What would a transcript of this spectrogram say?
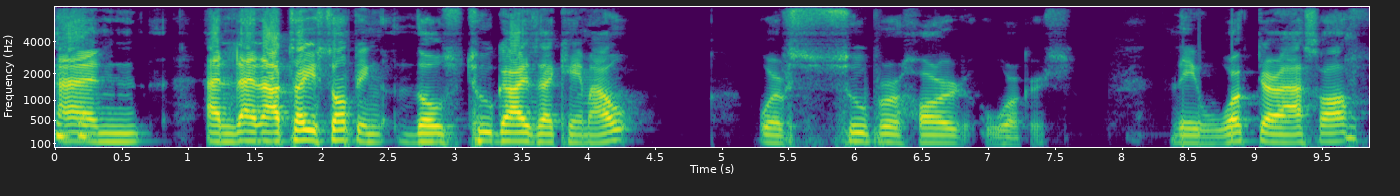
and and then I'll tell you something. Those two guys that came out were super hard workers. They worked their ass off.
